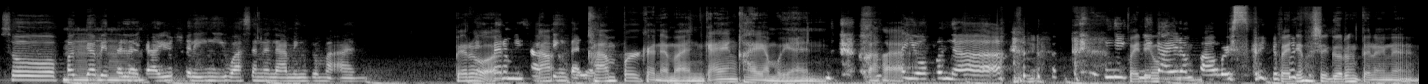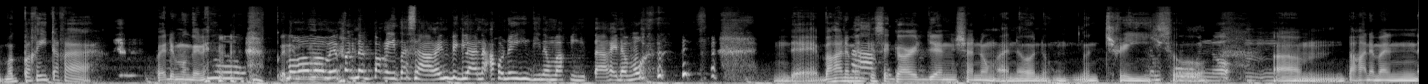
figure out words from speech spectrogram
So, paggabi Mm. talaga, usually iniiwasan na naming dumaan. Pero, Pero may something ka- talaga. camper ka naman. Kayang-kaya mo yan. Baka, Ayoko na. hindi, Pwede hindi mo- kaya ng powers ko yun. pwede mo sigurong tanong na, magpakita ka. Pwede mo ganun. Oo. Pwede Baka mo- mamaya pag nagpakita sa akin, bigla na ako na yung hindi na makita. Kaya mo. Hindi. Baka naman kasi guardian siya nung ano, nung, nung tree. Ng so, puno. Um, baka naman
